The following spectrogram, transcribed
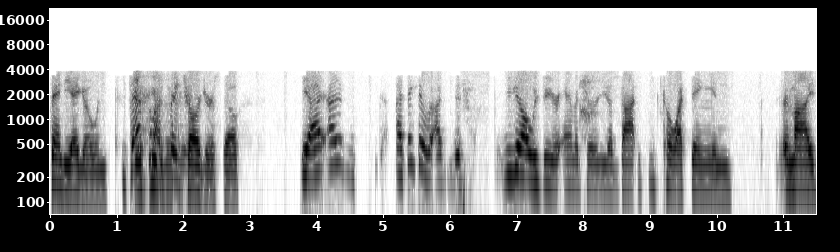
San Diego and That's he what was with the Chargers. So yeah, I I, I think they were. I, you can always do your amateur, you know, dot collecting and in my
